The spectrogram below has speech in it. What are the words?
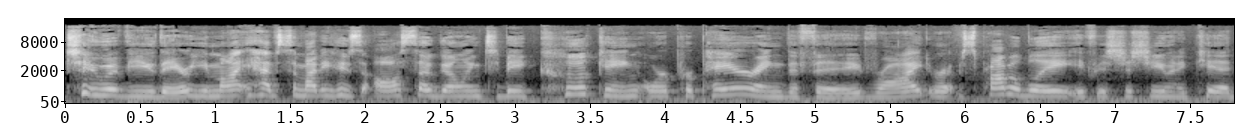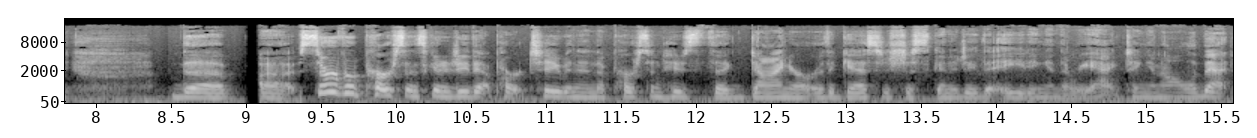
two of you there. You might have somebody who's also going to be cooking or preparing the food, right? Or it's probably, if it's just you and a kid, the uh, server person is going to do that part too, and then the person who's the diner or the guest is just going to do the eating and the reacting and all of that.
